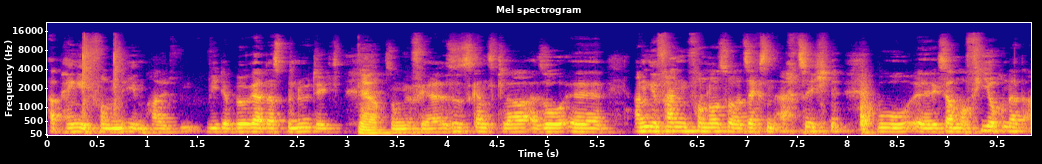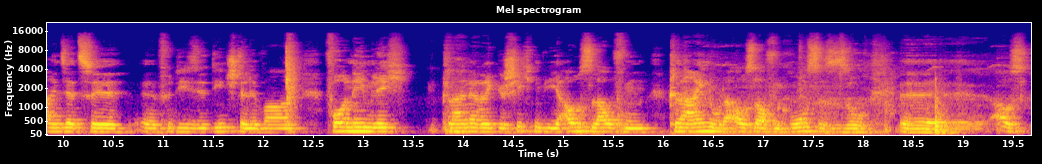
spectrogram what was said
abhängig von eben halt, wie, der Bürger das benötigt. Ja. So ungefähr. Es ist ganz klar. Also äh, angefangen von 1986, wo äh, ich sag mal 400 Einsätze äh, für diese Dienststelle waren, vornehmlich kleinere Geschichten wie Auslaufen klein oder Auslaufen groß. Das ist so äh, aus,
